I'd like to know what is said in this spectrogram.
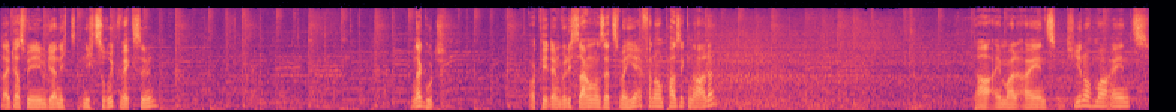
Dadurch, dass wir eben ja nicht, nicht zurückwechseln. Na gut. Okay, dann würde ich sagen, setzen wir hier einfach noch ein paar Signale. Da einmal eins und hier nochmal eins.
